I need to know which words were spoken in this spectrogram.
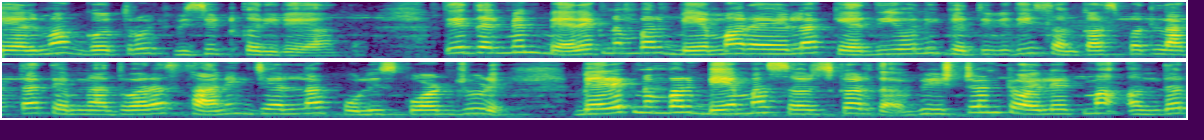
જેલમાં ગતરોજ વિઝિટ કરી રહ્યા હતા. તે દરમિયાન બેરેક નંબર બેમાં રહેલા કેદીઓની ગતિવિધિ શંકાસ્પદ લાગતા તેમના દ્વારા સ્થાનિક જેલના પોલીસ સ્ક્વોડ જોડે બેરેક નંબર બેમાં સર્ચ કરતા વેસ્ટર્ન ટોયલેટમાં અંદર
